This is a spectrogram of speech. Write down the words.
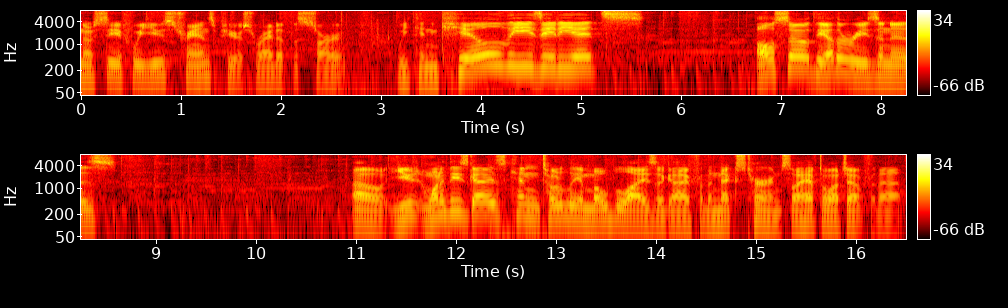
No, see, if we use Transpierce right at the start, we can kill these idiots. Also, the other reason is... Oh, you, one of these guys can totally immobilize a guy for the next turn, so I have to watch out for that.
